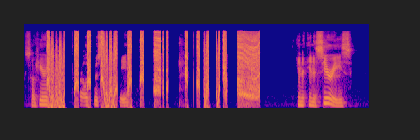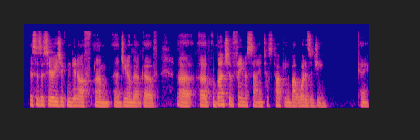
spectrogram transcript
So here's Bustamante in, a- in a series, this is a series you can get off um, uh, genome.gov, uh, of a bunch of famous scientists talking about what is a gene, okay?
